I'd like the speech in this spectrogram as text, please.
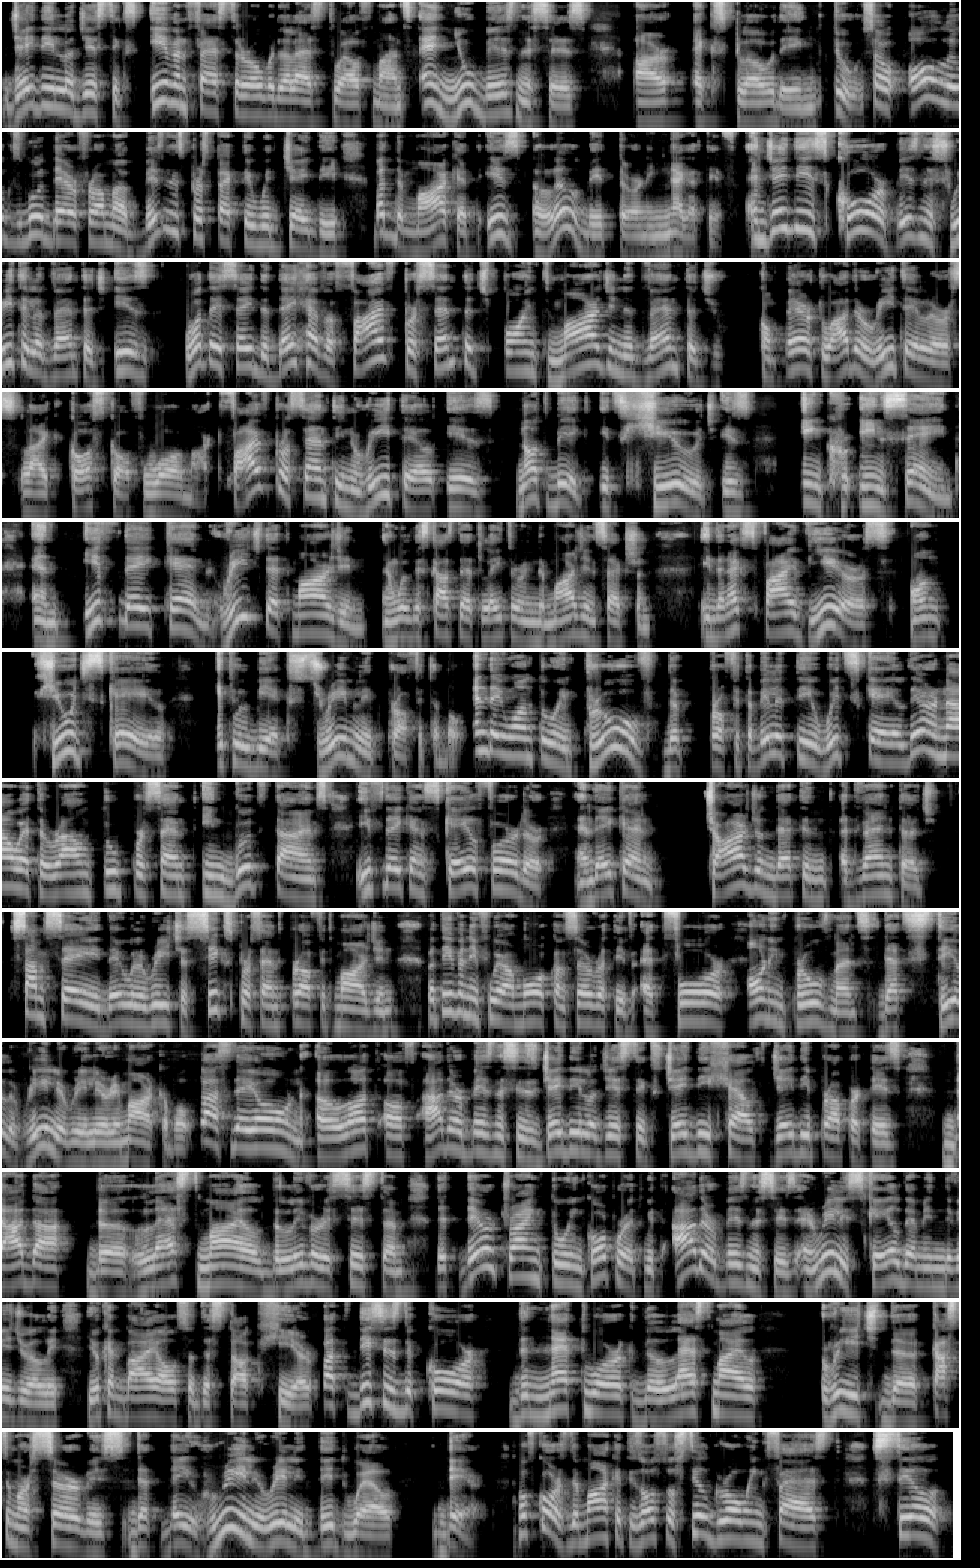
JD Logistics even faster over the last 12 months, and new businesses are exploding too. So all looks good there from a business perspective with JD, but the market is a little bit turning negative. And JD's core business retail advantage is what they say that they have a 5 percentage point margin advantage compared to other retailers like Costco, Walmart. 5% in retail is not big, it's huge, is insane. And if they can reach that margin, and we'll discuss that later in the margin section, in the next five years on huge scale, it will be extremely profitable. And they want to improve the profitability with scale. They are now at around 2% in good times. If they can scale further and they can charge on that advantage, some say they will reach a 6% profit margin, but even if we are more conservative at 4 on improvements, that's still really, really remarkable. Plus, they own a lot of other businesses JD Logistics, JD Health, JD Properties, Dada, the last mile delivery system that they are trying to incorporate with other businesses and really scale them individually. You can buy also the stock here. But this is the core the network, the last mile reach, the customer service that they really, really did well there. Of course, the market is also still growing fast, still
